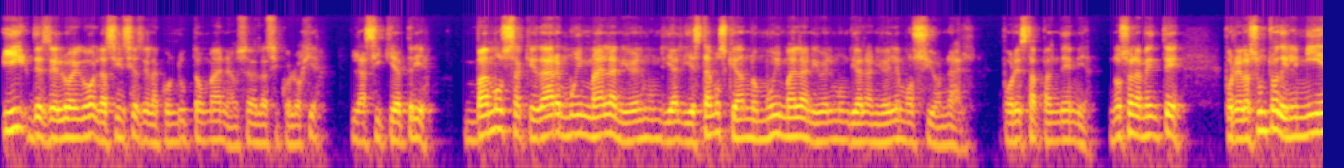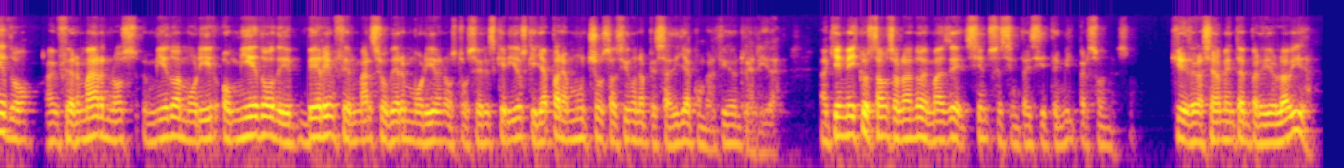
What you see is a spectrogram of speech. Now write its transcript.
y desde luego las ciencias de la conducta humana, o sea, la psicología, la psiquiatría. Vamos a quedar muy mal a nivel mundial y estamos quedando muy mal a nivel mundial, a nivel emocional, por esta pandemia. No solamente por el asunto del miedo a enfermarnos, miedo a morir o miedo de ver enfermarse o ver morir a nuestros seres queridos, que ya para muchos ha sido una pesadilla convertida en realidad. Aquí en México estamos hablando de más de 167 mil personas que desgraciadamente han perdido la vida.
